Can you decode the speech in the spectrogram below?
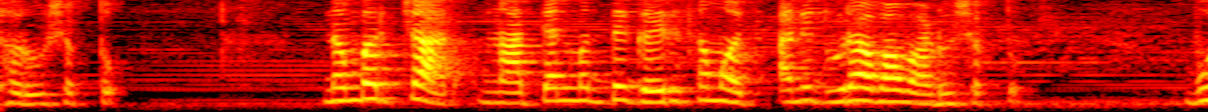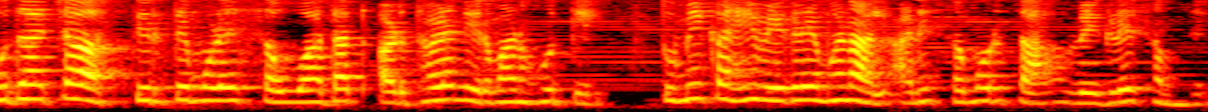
ठरू शकतो. नंबर चार नात्यांमध्ये गैरसमज आणि दुरावा वाढू शकतो. बुधाच्या अस्थिरतेमुळे संवादात अडथळे निर्माण होतील. तुम्ही काही वेगळे म्हणाल आणि समोरचा वेगळे समजेल.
